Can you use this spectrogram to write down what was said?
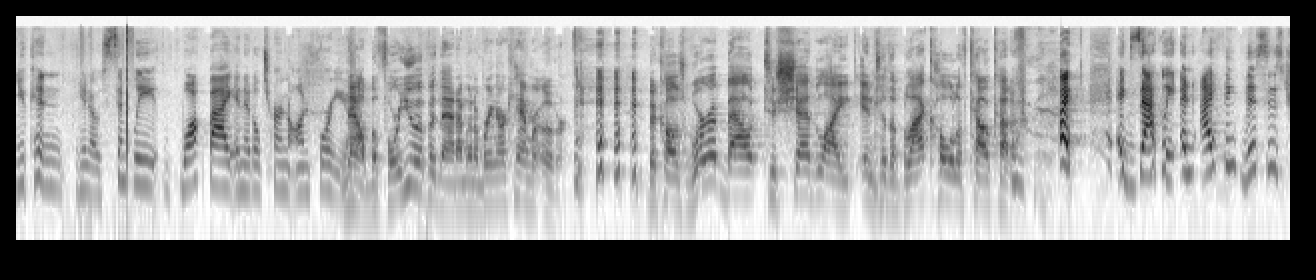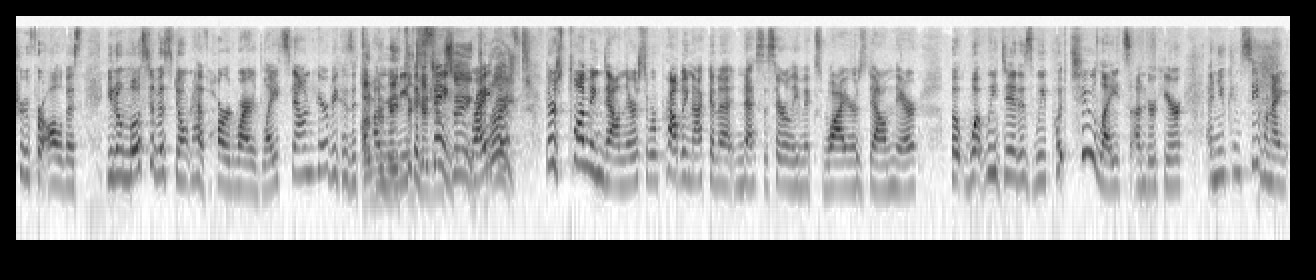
you can, you know, simply walk by and it'll turn on for you. Now, before you open that, I'm going to bring our camera over because we're about to shed light into the black hole of Calcutta. Right, exactly. And I think this is true for all of us. You know, most of us don't have hardwired lights down here because it's underneath, underneath the, the sink, sink, right? right. There's, there's plumbing down there, so we're probably not going to necessarily mix wires down there. But what we did is we put two lights under here, and you can see when I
